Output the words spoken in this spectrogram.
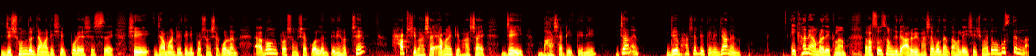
যে সুন্দর জামাটি সে পরে এসেছে, সেই জামাটি তিনি প্রশংসা করলেন, এবং প্রশংসা করলেন তিনি হচ্ছে হাফসি ভাষায়, এমন একটি ভাষায়, যেই ভাষাটি তিনি জানেন। যে ভাষাটি তিনি জানেন। এখানে আমরা দেখলাম, রাসুল ইসলাম যদি আরবি ভাষা বলতেন, তাহলে এই শিশু হয়তো বুঝতেন না।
